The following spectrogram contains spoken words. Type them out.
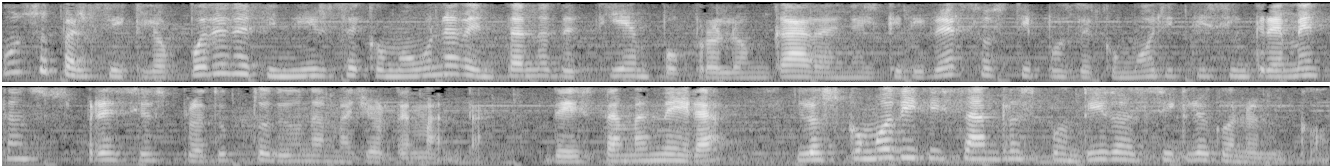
Un superciclo puede definirse como una ventana de tiempo prolongada en el que diversos tipos de commodities incrementan sus precios producto de una mayor demanda. De esta manera, los commodities han respondido al ciclo económico,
